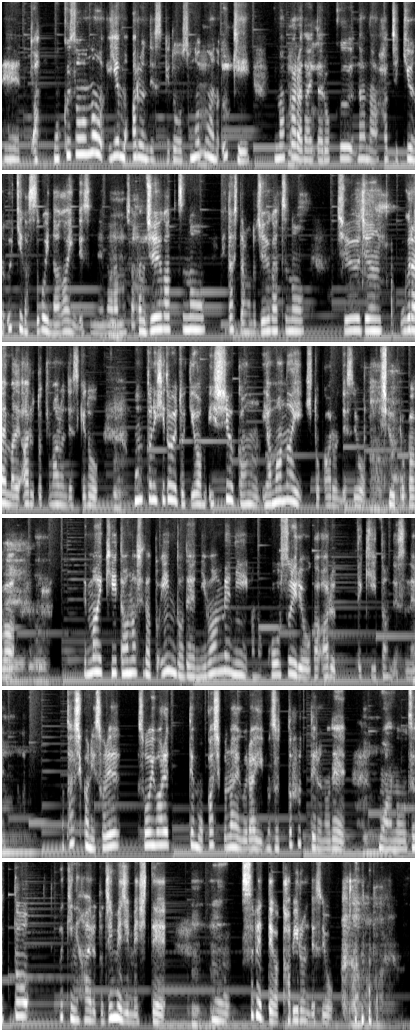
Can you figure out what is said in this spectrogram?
えーっとあ木造の家もあるんですけどその分うん。あの雨季、今からだいたい6789の雨季がすごい長いんですね奈良ムサ多分10月の下手したらほんと10月の中旬ぐらいまである時もあるんですけどうん本当にひどい時はもう1週間やまない日とかあるんですよあー週とかが。で前聞いた話だとインドで2番目にあの降水量があるって聞いたんですね。確かにそれそう言われてもおかしくないぐらいもうずっと降ってるのでうんもうあのずっと雨季に入るとジメジメしてうんうんもう全てがかびるんですよ。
